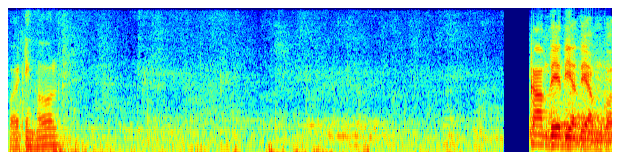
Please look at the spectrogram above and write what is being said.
फाइटिंग हॉल काम दे दिया थे हमको।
